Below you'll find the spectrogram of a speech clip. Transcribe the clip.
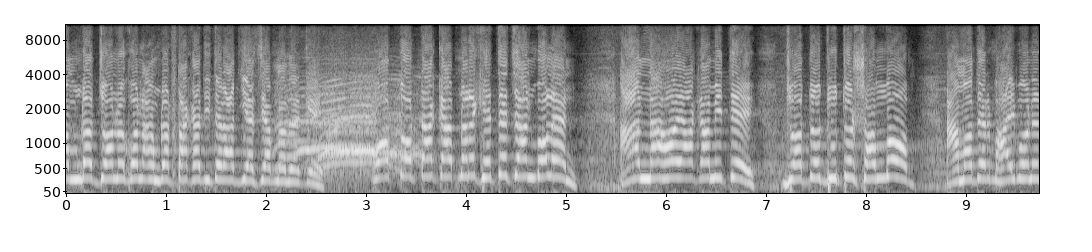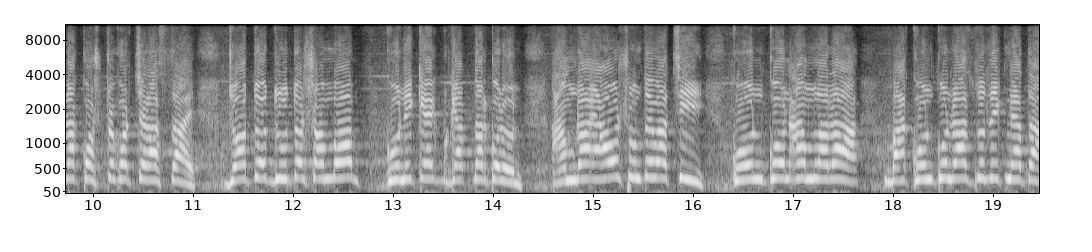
আমরা জনগণ, আমরা টাকা দিতে রাজি আছি আপনাদেরকে। কত টাকা আপনারা খেতে চান, বলেন? আর না হয় আগামীতে যত দ্রুত সম্ভব আমাদের ভাই বোনেরা কষ্ট করছে রাস্তায়, যত দ্রুত সম্ভব খুনিকে গ্রেপ্তার করুন। আমরা এও শুনতে পাচ্ছি কোন কোন আমলারা বা কোন কোন রাজনৈতিক নেতা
